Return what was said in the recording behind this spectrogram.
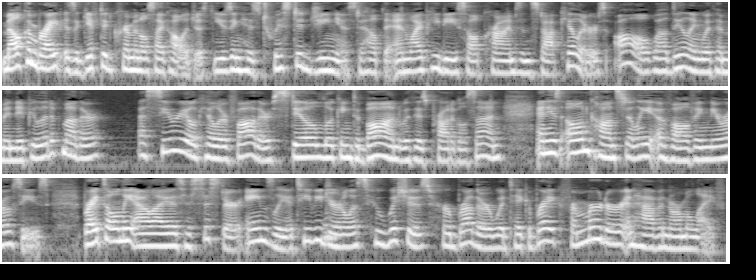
Malcolm Bright is a gifted criminal psychologist using his twisted genius to help the NYPD solve crimes and stop killers, all while dealing with a manipulative mother, a serial killer father still looking to bond with his prodigal son, and his own constantly evolving neuroses. Bright's only ally is his sister, Ainsley, a TV journalist who wishes her brother would take a break from murder and have a normal life.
